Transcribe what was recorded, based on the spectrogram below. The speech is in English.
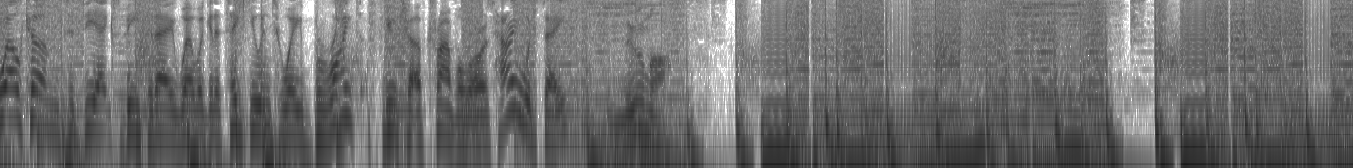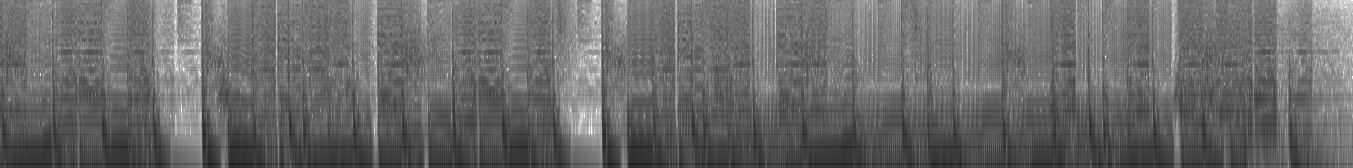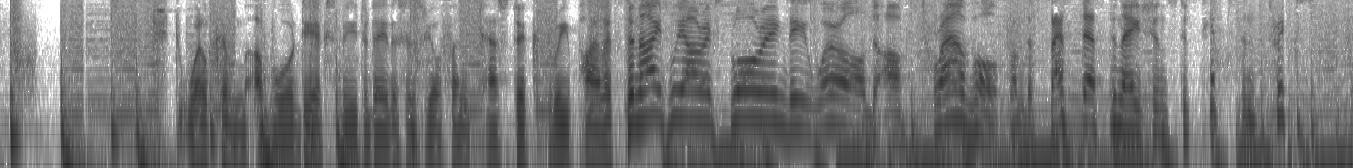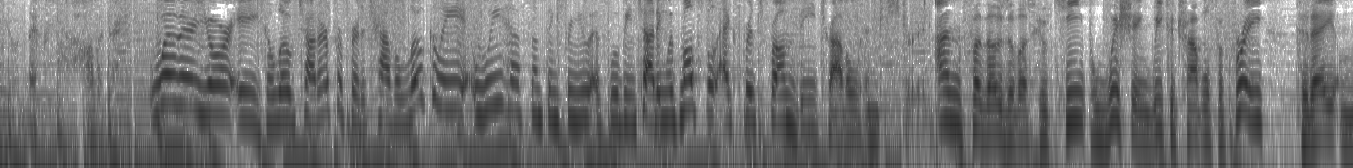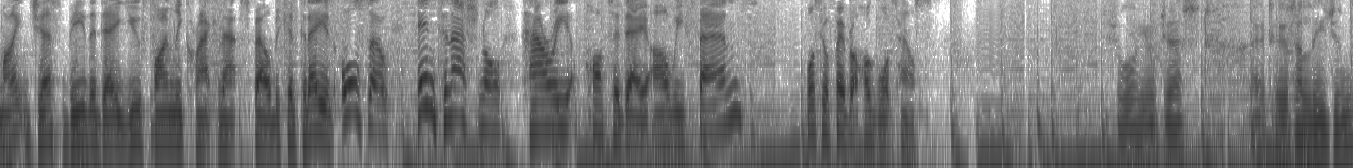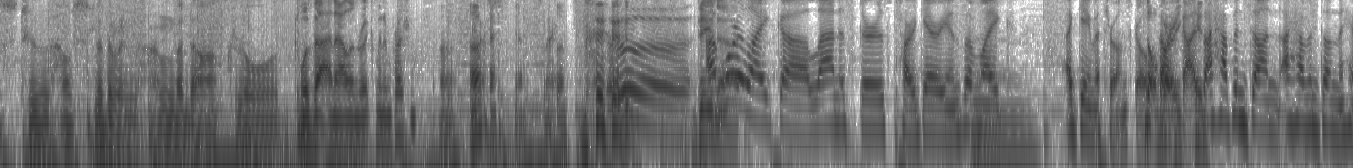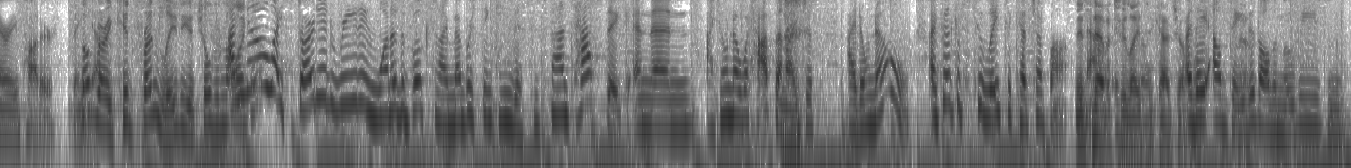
Welcome to DXB today, where we're going to take you into a bright future of travel, or as Harry would say, Lumos. Welcome aboard DXB today. This is your fantastic three pilots. Tonight we are exploring the world of travel from the best destinations to tips and tricks for your next holiday. Whether you're a globetrotter, or prefer to travel locally, we have something for you as we'll be chatting with multiple experts from the travel industry. And for those of us who keep wishing we could travel for free, today might just be the day you finally crack that spell because today is also International Harry Potter Day. Are we fans? What's your favourite Hogwarts house? Sure, you jest. It is allegiance to House Slytherin and the Dark Lord. Was that an Alan Rickman impression? Uh, Okay, yes. yeah, Snake. done. I'm more like uh, Lannisters, Targaryens. I'm like a Game of Thrones girl. Sorry, guys, kid- I haven't done I haven't done the Harry Potter thing. It's not yet. very kid friendly. Do your children not I like know. it? I started reading one of the books, and I remember thinking this is fantastic, and then I don't know what happened. I just I don't know. I feel like it's too late to catch up on. It's now. never too it late so? to catch up Are they on. outdated? All the movies and the,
